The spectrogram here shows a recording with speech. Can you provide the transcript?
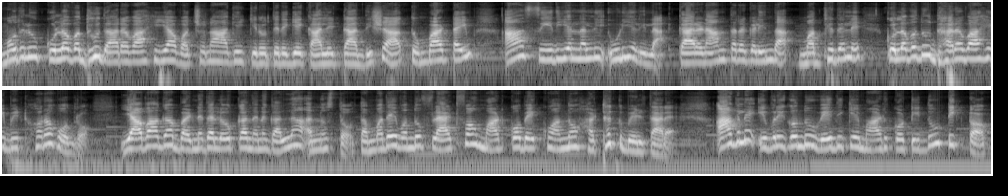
ಮೊದಲು ಕುಲವಧು ಧಾರಾವಾಹಿಯ ವಚನ ಆಗಿ ಕಿರುತೆರೆಗೆ ಕಾಲಿಟ್ಟ ದಿಶಾ ತುಂಬಾ ಟೈಮ್ ಆ ಸೀರಿಯಲ್ನಲ್ಲಿ ಉಳಿಯಲಿಲ್ಲ. ಕಾರಣಾಂತರಗಳಿಂದ ಮಧ್ಯದಲ್ಲೇ ಕುಲವಧು ಧಾರಾವಾಹಿ ಬಿಟ್ಟು ಹೊರ ಹೋದ್ರು ಯಾವಾಗ ಬಣ್ಣದ ಲೋಕ ನನಗಲ್ಲ ಅನ್ನಿಸ್ತೋ, ತಮ್ಮದೇ ಒಂದು ಪ್ಲಾಟ್ಫಾರ್ಮ್ ಮಾಡ್ಕೋಬೇಕು ಅನ್ನೋ ಹಠಕ್ಕೆ ಬೀಳ್ತಾರೆ. ಆಗಲೇ ಇವರಿಗೊಂದು ವೇದಿಕೆ ಮಾಡಿಕೊಟ್ಟಿದ್ದು ಟಿಕ್ ಟಾಕ್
